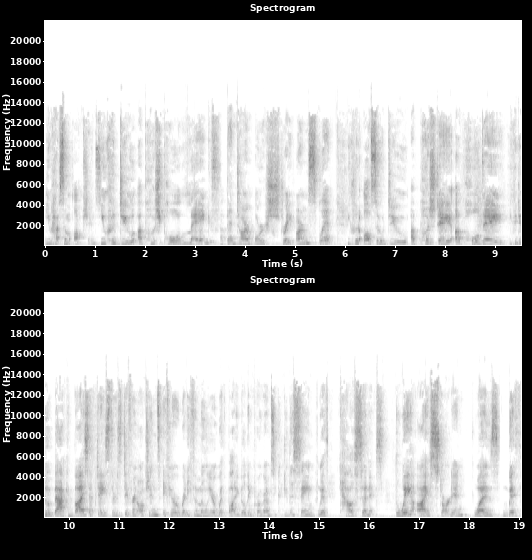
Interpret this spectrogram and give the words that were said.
you have some options. You could do a push pull legs, a bent arm or straight arm split. You could also do a push day, a pull day. You could do a back and bicep days. There's different options. If you're already familiar with bodybuilding programs, you could do the same with calisthenics. The way I started was with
